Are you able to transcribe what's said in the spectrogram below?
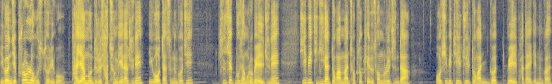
이건 이제 프롤로그 스토리고. 다이아몬드를 4천 개나 주네? 이거 어디다 쓰는 거지? 출첵 보상으로 매일 주네 CBT 기간 동안만 접속해도 선물을 준다. 어 CBT 일주일 동안 이거 매일 받아야겠는걸?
